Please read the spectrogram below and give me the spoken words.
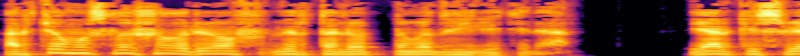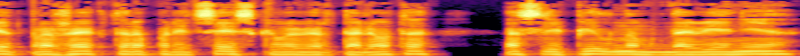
Артем услышал рев вертолетного двигателя. Яркий свет прожектора полицейского вертолета ослепил на мгновение,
